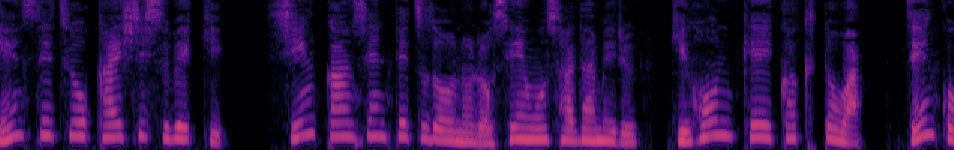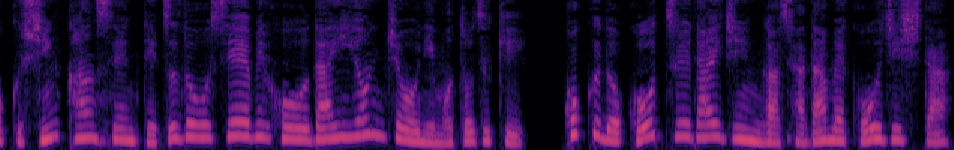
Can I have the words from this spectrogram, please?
建設を開始すべき新幹線鉄道の路線を定める基本計画とは全国新幹線鉄道整備法第4条に基づき国土交通大臣が定め公示した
